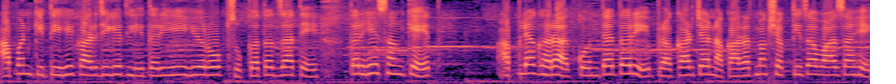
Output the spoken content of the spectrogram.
आपण कितीही काळजी घेतली तरीही हे रोप सुकतच जाते. तर हे संकेत आपल्या घरात कोणत्या तरी प्रकारच्या नकारात्मक शक्तीचा वास आहे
